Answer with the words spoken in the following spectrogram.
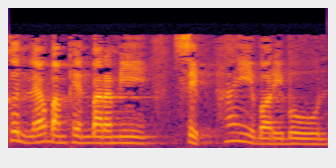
ขึ้นแล้วบำเพ็ญบารมีสิบให้บริบูรณ์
